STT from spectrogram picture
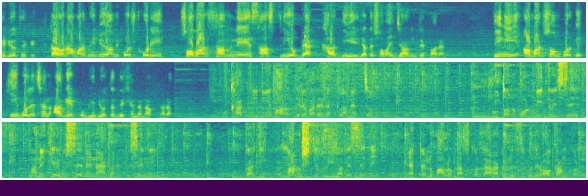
ভিডিও থেকে। কারণ আমার ভিডিও আমি পোস্ট করি সবার সামনে শাস্ত্রীয় ব্যাখ্যা দিয়ে, যাতে সবাই জানতে পারেন। তিনি আমার সম্পর্কে কি বলেছেন আগে একটু ভিডিওতে দেখে নেন আপনারা। এই মুখাগ্নি নিয়ে ভারতের এবারে দেখলাম একজন নূতন পণ্ডিত হইছে। মানে কেউ চেনে না, এখন একটু চেনে। কি, মানুষকে দুই ভাবে চেনে। একটা হলো ভালো কাজ করলে আর একটা হলো জীবনের অকাম করলে।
